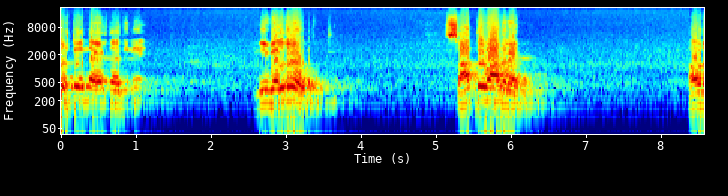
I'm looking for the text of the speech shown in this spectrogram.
ದೃಷ್ಟಿಯಿಂದ ಹೇಳ್ತಾ ಇದ್ದೀನಿ ನೀವೆಲ್ಲರೂ ಸಾಧ್ಯವಾದರೆ ಅವರ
